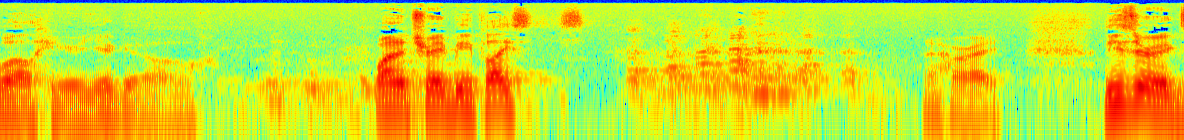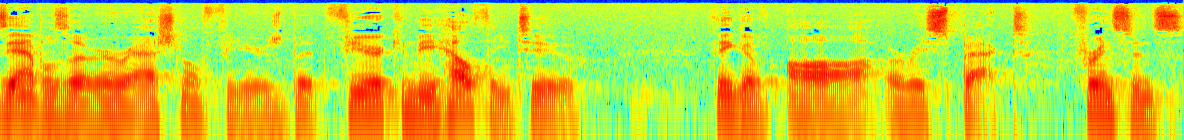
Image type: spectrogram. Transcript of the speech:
Well, here you go. Want to trade me places? All right. These are examples of irrational fears, but fear can be healthy too. Think of awe or respect. For instance,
